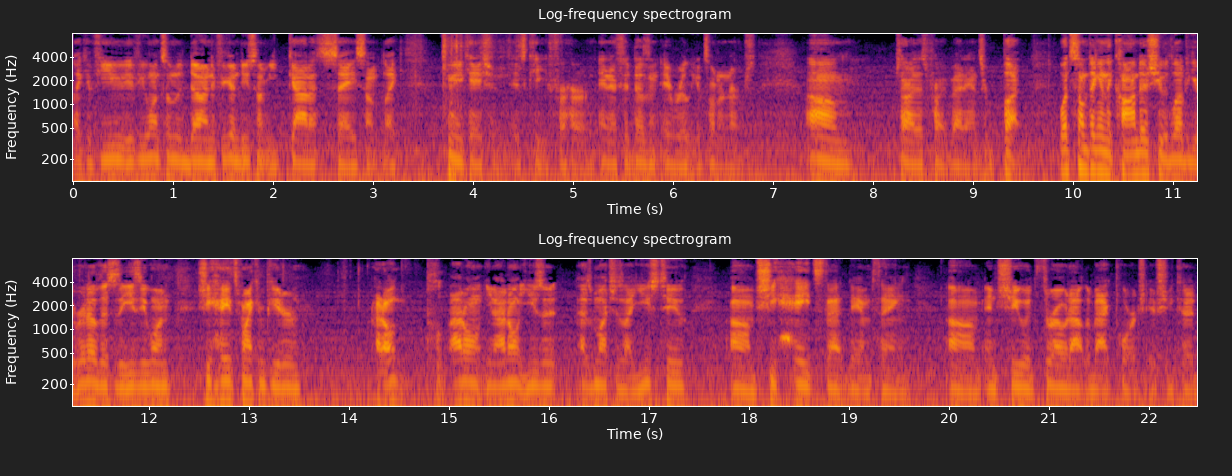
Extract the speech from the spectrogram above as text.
Like if you if you want something done, if you're gonna do something, you gotta say something. Like communication is key for her, and if it doesn't, it really gets on her nerves. Um, sorry, that's probably a bad answer. But what's something in the condo she would love to get rid of? This is the easy one. She hates my computer. I don't I don't, you know, I don't use it as much as I used to. Um, she hates that damn thing. Um, and she would throw it out the back porch if she could.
